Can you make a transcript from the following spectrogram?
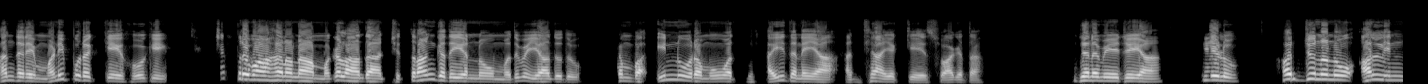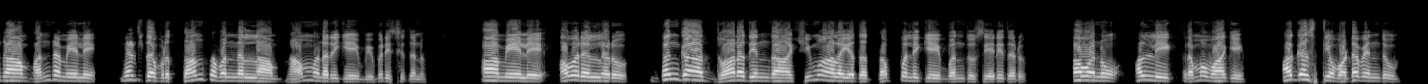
ಅಂದರೆ ಮಣಿಪುರಕ್ಕೆ ಹೋಗಿ ಚಿತ್ರವಾಹನನ ಮಗಳಾದ ಚಿತ್ರಾಂಗದೆಯನ್ನು ಮದುವೆಯಾದುದು. ಎಂಬ ಇನ್ನೂರ ಮೂವತ್ತ್ ಐದನೆಯ ಅಧ್ಯಾಯಕ್ಕೆ ಸ್ವಾಗತ. ಜನಮೇಜಯ ಕೇಳು. ಅರ್ಜುನನು ಅಲ್ಲಿಂದ ಬಂದ ಮೇಲೆ ನಡೆದ ವೃತ್ತಾಂತವನ್ನೆಲ್ಲ ಬ್ರಾಹ್ಮಣರಿಗೆ ವಿವರಿಸಿದನು. ಆಮೇಲೆ ಅವರೆಲ್ಲರೂ ಗಂಗಾ ದ್ವಾರದಿಂದ ಹಿಮಾಲಯದ ತಪ್ಪಲಿಗೆ ಬಂದು ಸೇರಿದರು. ಅವನು ಅಲ್ಲಿ ಕ್ರಮವಾಗಿ ಅಗಸ್ತ್ಯ ವಟವೆಂದು,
